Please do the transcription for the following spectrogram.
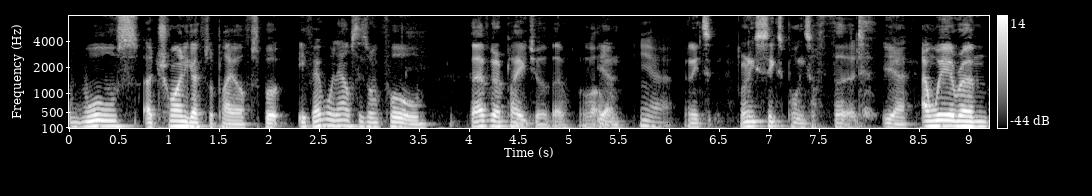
Wolves are trying to go for the playoffs. But if everyone else is on form, They've got to play each other though. A lot Yeah. of them, Yeah. and it's we're only six points off third. yeah, and we're um,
